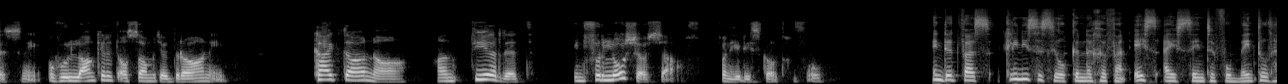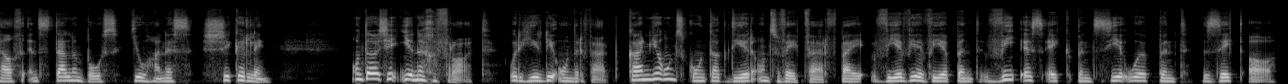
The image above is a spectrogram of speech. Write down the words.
is nie of hoe lank jy dit al saam met jou dra nie. Kyk daarna, hanteer dit en verlos jouself van hierdie skuldgevoel. En dit was kliniese sielkundige van SA Centre for Mental Health in Stellenbosch, Johannes Schikkerling. Onthou as jy enige vrae het oor hierdie onderwerp, kan jy ons kontak deur ons webwerf by www.wieisek.co.za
